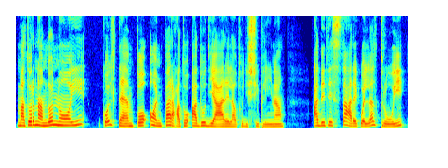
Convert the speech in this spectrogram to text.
Ma tornando a noi, col tempo ho imparato ad odiare l'autodisciplina, a detestare quella altrui,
